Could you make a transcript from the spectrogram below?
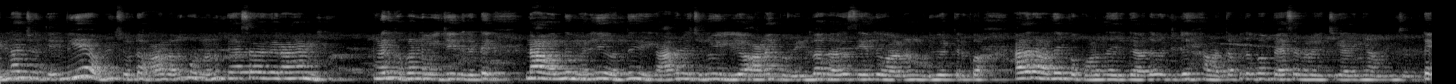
என்னாச்சும் தெரியலையே அப்படின்னு சொல்லிட்டு ஆளாளுக்கு ஒரு நாள் பேச வைக்கிறாங்க. அதுக்கப்புறம் நம்ம விஜய் இருந்துக்கிட்டு நான் வந்து மல்லியை வந்து ஆதரிச்சனும் இல்லையோ ஆனால் இப்போ வெண்பாக்காக சேர்ந்து வாழணும்னு முடிவு எடுத்திருக்கோம். அதனால தான் இப்போ குழந்தை இருக்குது அதை விட்டுட்டு அவன் தப்பு தப்பாக பேச வேலை வச்சுக்காதீங்க அப்படின்னு சொல்லிட்டு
